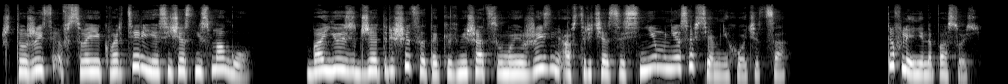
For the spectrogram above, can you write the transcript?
что жить в своей квартире я сейчас не смогу. Боюсь, Джет решится так и вмешаться в мою жизнь, а встречаться с ним мне совсем не хочется. Туфли не напасусь.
